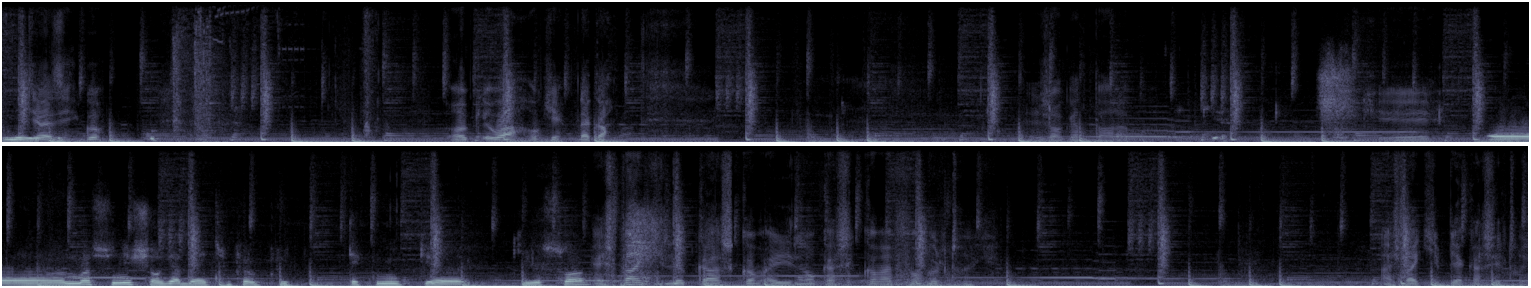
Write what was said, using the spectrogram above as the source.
Vas-y, vas-y, go. Ok, waouh, ok, d'accord. Je regarde par là. Ok. Euh, moi, souvenir, je regarde des trucs un peu techniques euh, qui le soient. Et je parie qu'ils le cachent comme. Ils l'ont caché comme un feu le truc. Ah, je parie qu'il est bien caché le truc.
